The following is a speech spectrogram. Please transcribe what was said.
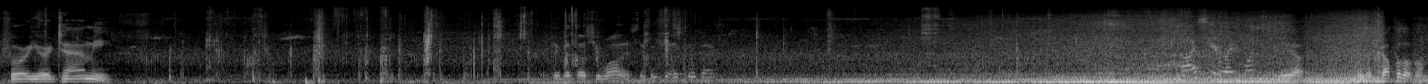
For your tummy. I think that's all she wanted. She's like, okay, let's go back. Oh, I see a red one. Yep. There's a couple of them.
